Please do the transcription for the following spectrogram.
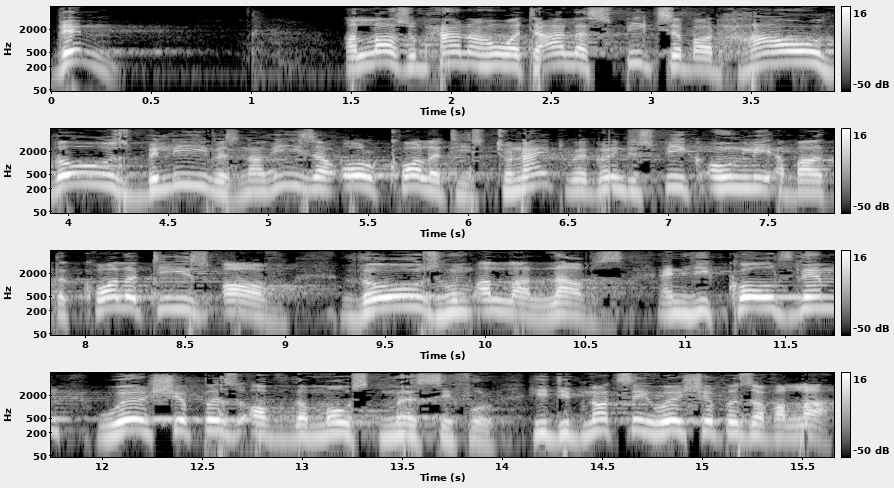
Then, Allah subhanahu wa ta'ala speaks about how those believers, now these are all qualities. Tonight we're going to speak only about the qualities of those whom Allah loves. And He calls them worshippers of the most merciful. He did not say worshippers of Allah.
